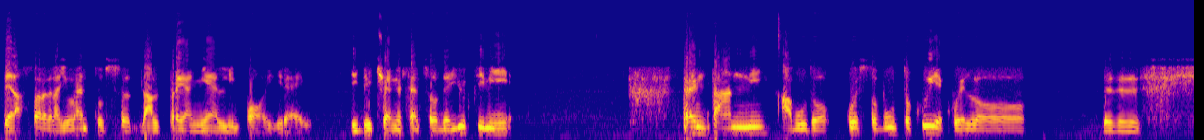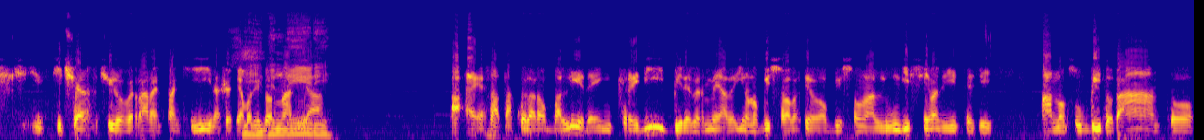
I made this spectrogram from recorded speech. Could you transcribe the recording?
della storia della Juventus dal pre-Agnelli in poi direi, cioè nel senso degli ultimi 30 anni ha avuto questo punto qui e quello chi c'era? Ciro Ferrara in panchina, cioè siamo sì, ritornati a, ah, eh, esatto, a quella roba lì ed è incredibile per me, io non ho visto la partita, ho visto una lunghissima sintesi, hanno subito tanto,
